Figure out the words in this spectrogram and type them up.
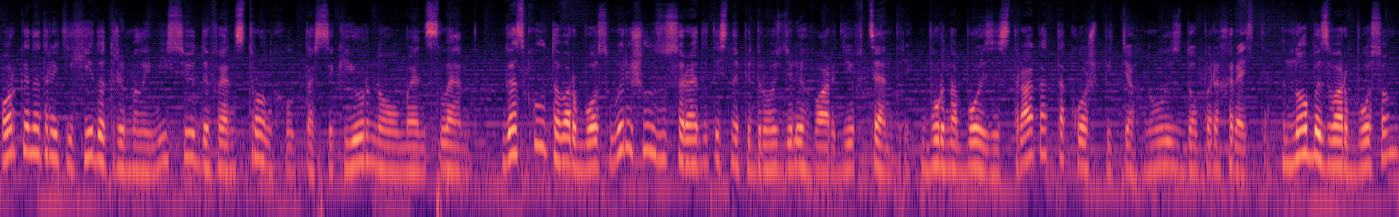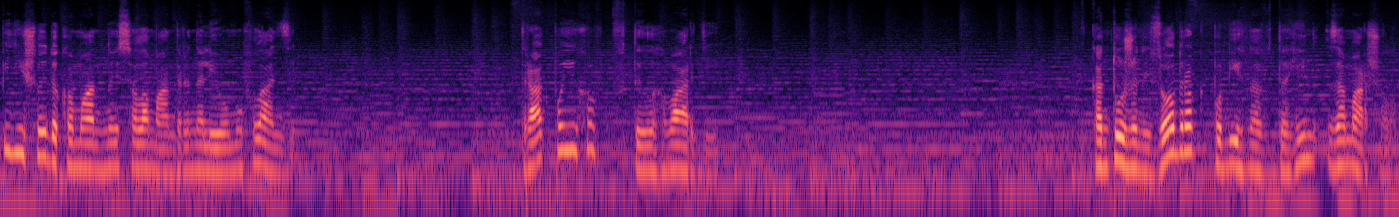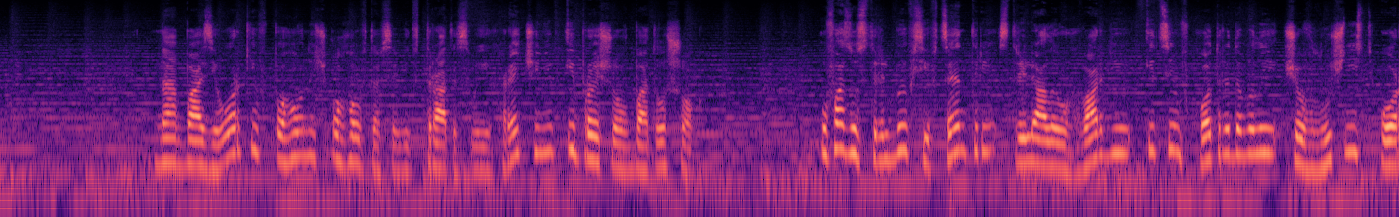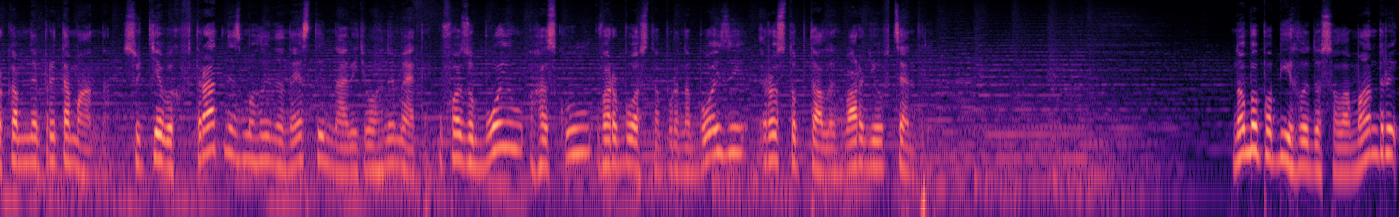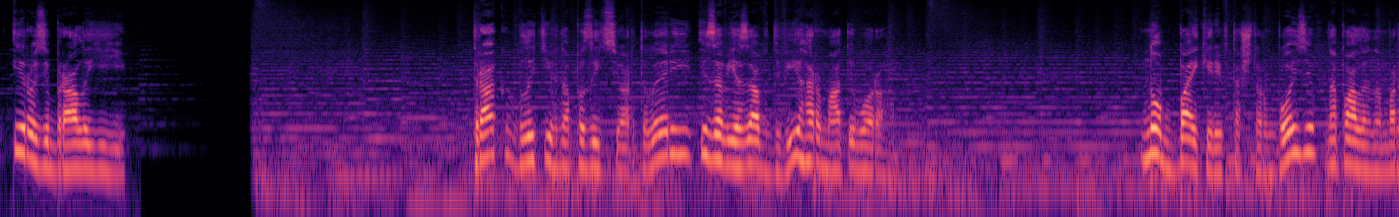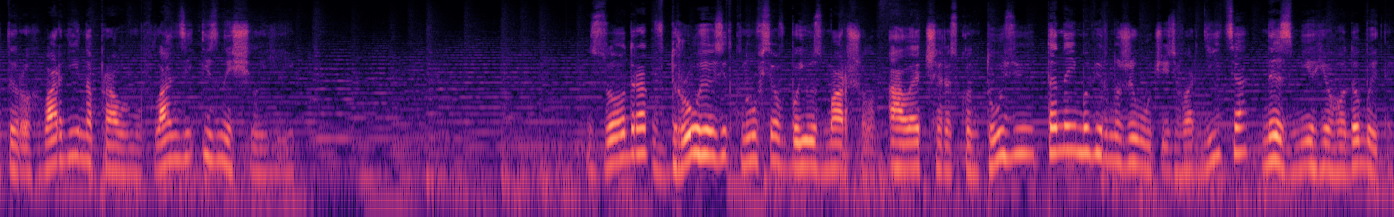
Орки на третій хід отримали місію Defend Stronghold та Secure No Man's Land. Гаскул та Варбос вирішили зосередитись на підрозділі гвардії в центрі. Бурнабой зі Страка також підтягнулись до перехрестя. Ноби з Варбосом підійшли до командної саламандри на лівому фланзі. Трак поїхав в тил гвардії. Кантужений Зодрок побіг навздогін за маршалом. На базі орків Погонич оговтався від втрати своїх реченів і пройшов батлшок. У фазу стрільби всі в центрі стріляли у гвардію і цим вкотре довели, що влучність оркам не притаманна. Суттєвих втрат не змогли нанести навіть вогнемети. У фазу бою Гаскул, Варбос та Бурнабойзи розтоптали гвардію в центрі. Ноби побігли до саламандри і розібрали її. Трак влетів на позицію артилерії і зав'язав дві гармати ворога. Ноб байкерів та штормбойзів напали на мартиру гвардії на правому фланзі і знищили її. Зодрак вдруге зіткнувся в бою з маршалом, але через контузію та неймовірну живучість гвардійця не зміг його добити.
